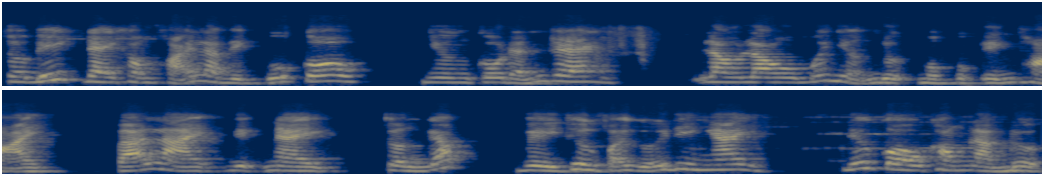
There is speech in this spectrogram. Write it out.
Tôi biết đây không phải là việc của cô, nhưng cô đánh rang. Lâu lâu mới nhận được một cuộc điện thoại. Vả lại, việc này cần gấp, vì thư phải gửi đi ngay. Nếu cô không làm được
